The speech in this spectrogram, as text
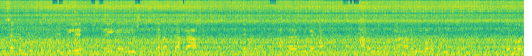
দু চারজন বন্ধুর মধ্যে মিলে এই এই সমস্ত জায়গার মধ্যে আপনারা আসুন দেখুন, আপনারা খুব একটা আনন্দ পারবেন। ধন্যবাদ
